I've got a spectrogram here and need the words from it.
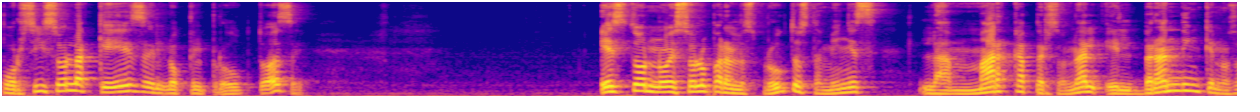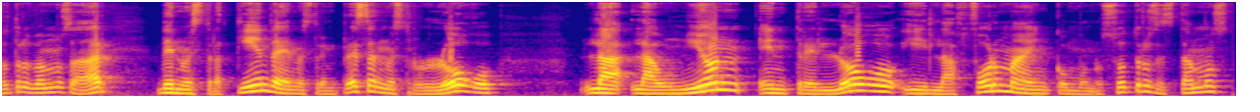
por sí sola qué es lo que el producto hace. Esto no es solo para los productos, también es la marca personal, el branding que nosotros vamos a dar de nuestra tienda, de nuestra empresa, nuestro logo, la, unión entre el logo y la forma en como nosotros estamos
